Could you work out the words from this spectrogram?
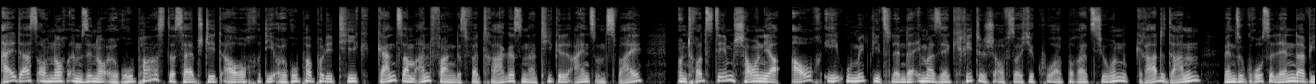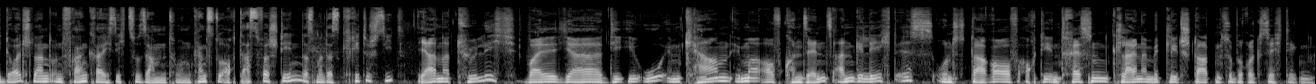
all das auch noch im Sinne Europas. Deshalb steht auch die Europapolitik ganz am Anfang des Vertrages in Artikel 1 und 2. Und trotzdem schauen ja auch EU-Mitgliedsländer immer sehr kritisch auf solche Kooperationen, gerade dann, wenn so große Länder wie Deutschland und Frankreich sich zusammentun. Kannst du auch das verstehen, dass man das kritisch sieht? Ja, natürlich, weil ja die EU im Kern immer auf Konsens angelegt ist und darauf auch die Interessen kleiner Mitgliedstaaten zu berücksichtigen.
